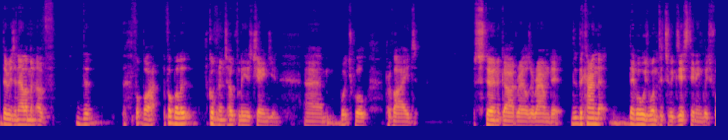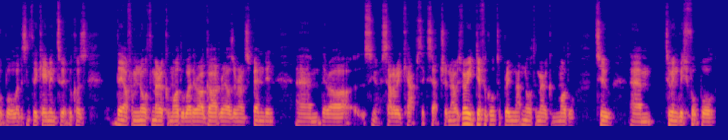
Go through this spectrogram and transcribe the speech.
there is an element of the football football governance hopefully is changing, um, which will provide sterner guardrails around it, the, the kind that they've always wanted to exist in English football ever since they came into it, because they are from North American model where there are guardrails around spending. Um, there are you know salary caps, etc. Now it's very difficult to bring that North American model to um, to English football,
